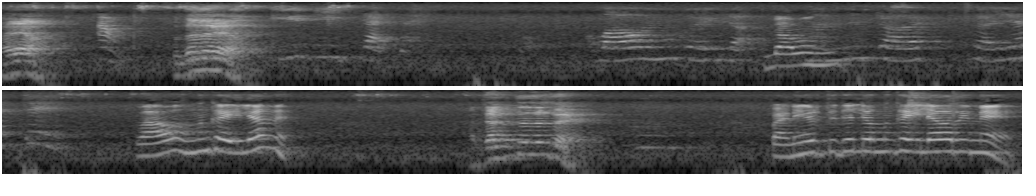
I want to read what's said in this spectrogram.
അയ്യാ തിന്നാനയ്യാ ഒന്നും കയ്യിലാന്നേ. പണിയെടുത്തിട്ടല്ലേ ഒന്നും കയ്യിലാ പറയുന്നേ?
